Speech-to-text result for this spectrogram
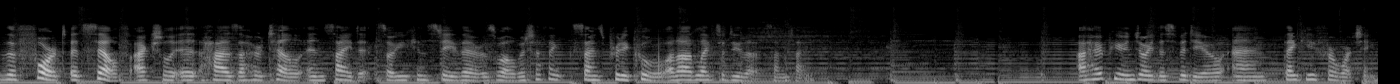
The fort itself actually it has a hotel inside it, so you can stay there as well, which I think sounds pretty cool, and I'd like to do that sometime. I hope you enjoyed this video, and thank you for watching.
